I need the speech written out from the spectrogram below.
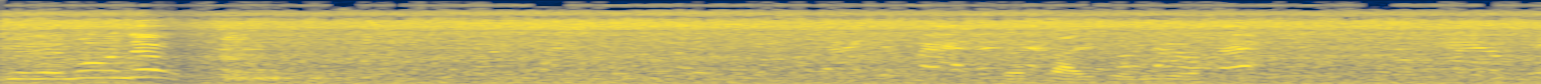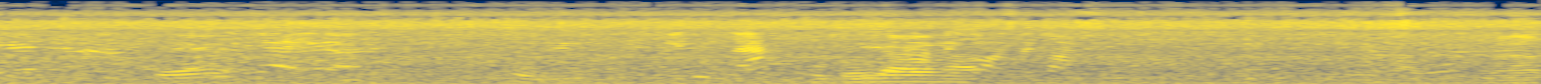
อยู่ในหม้อนึ่งจะใส่ถุงอยู่เจ๊ถุงไม่ถุงนะถุงถุงยวไปก่อนไปก่อนครับ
